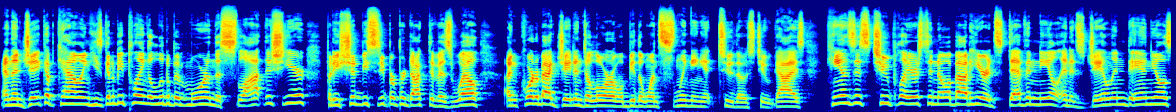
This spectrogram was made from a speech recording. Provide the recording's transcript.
And then Jacob Cowing, he's going to be playing a little bit more in the slot this year, but he should be super productive as well. And quarterback Jayden de Laura will be the one slinging it to those two guys. Kansas, two players to know about here. It's Devin Neal and it's Jalon Daniels.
